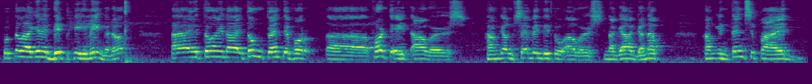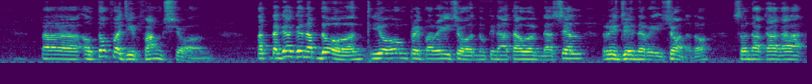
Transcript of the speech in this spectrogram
kung tawagin ay deep healing, ano? Ah, ito ay na itong 24 ah, 48 hours hanggang 72 hours nagaganap ang intensified ah, autophagy function. At nagaganap doon yung preparation ng tinatawag na cell regeneration ano? So nakaka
